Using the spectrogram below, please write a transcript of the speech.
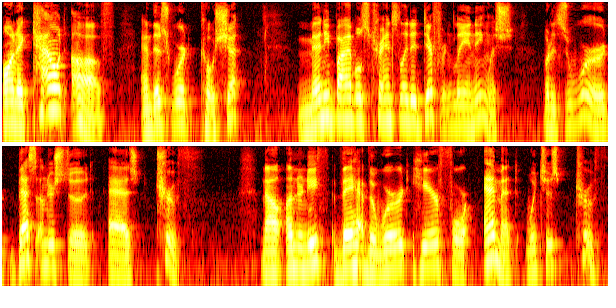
On account of, and this word koshet, many Bibles translate it differently in English, but it's a word best understood as truth. Now, underneath, they have the word here for emet, which is truth.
